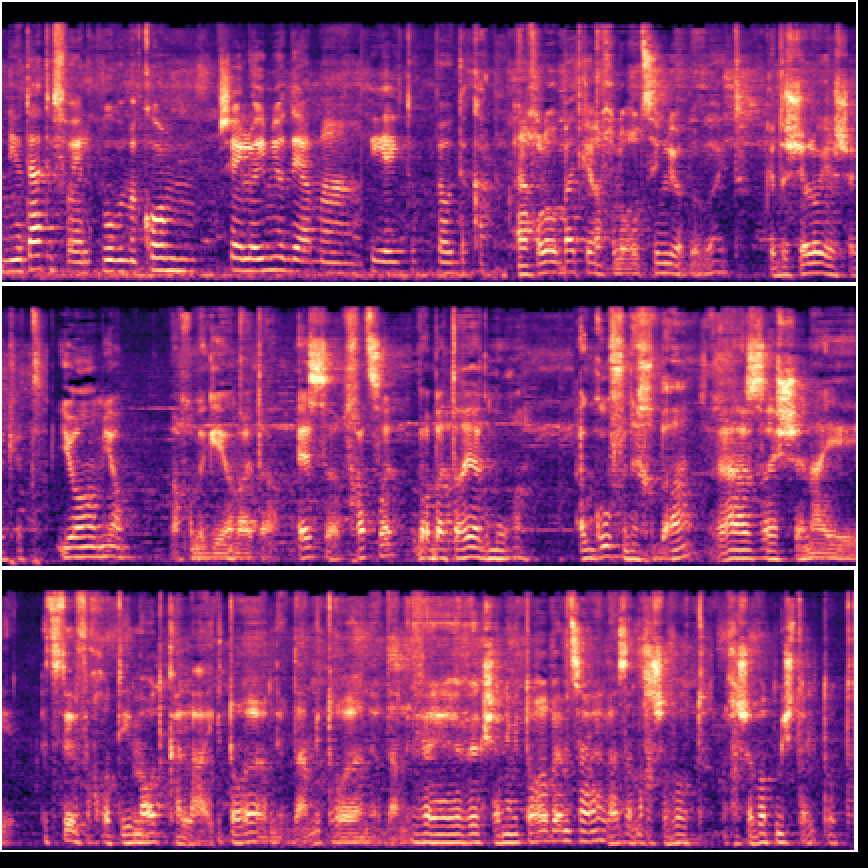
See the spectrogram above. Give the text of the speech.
אני יודעת איפה אל, והוא במקום שאלוהים יודע מה יהיה איתו בעוד דקה. אנחנו לא בבית כי אנחנו לא רוצים להיות בבית, כדי שלא יהיה שקט. יום-יום. אנחנו מגיעים הביתה 10, 11, והבטריה גמורה. הגוף נחבא, ואז השינה היא... אצלי לפחות היא מאוד קלה, היא מתעורר, נרדם, מתעורר, נרדם. ו- וכשאני מתעורר באמצע הלילה, אז המחשבות, המחשבות משתלטות.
